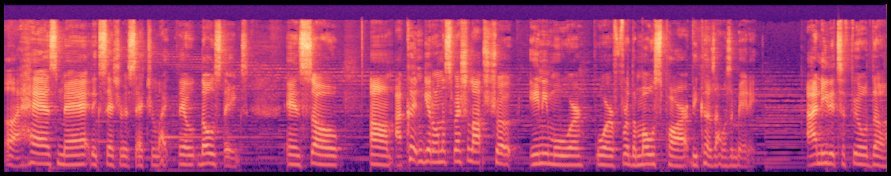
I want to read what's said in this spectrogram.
uh, hazmat, etc., etc., like those things. And so, um, I couldn't get on a special ops truck anymore, or for the most part, because I was a medic. I needed to fill the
